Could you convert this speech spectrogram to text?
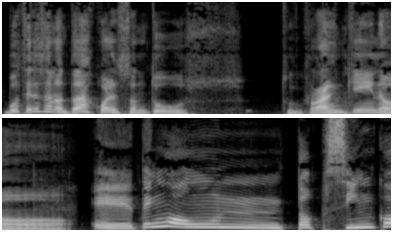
¿Vos tenés anotadas cuáles son tus tu ranking o Eh, tengo un top 5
